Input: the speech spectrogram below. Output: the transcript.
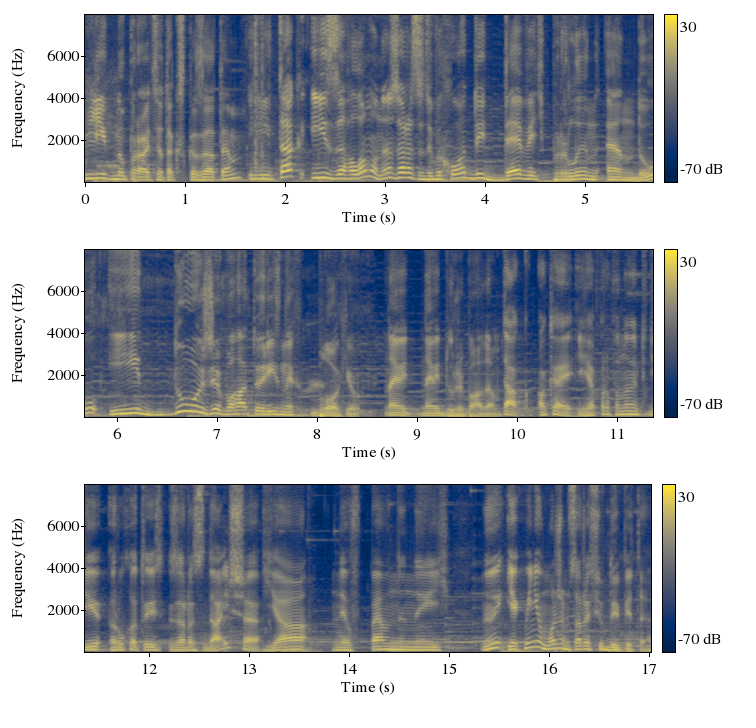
Плідну працю, так сказати. І так, і загалом у нас зараз виходить 9 перлин енду і дуже багато різних блоків. Навіть навіть дуже багато. Так, окей, я пропоную тоді рухатись зараз далі. Я не впевнений. Ну, як мінімум, можемо зараз сюди піти.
